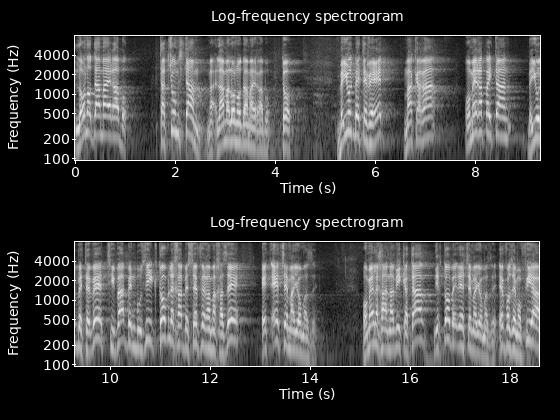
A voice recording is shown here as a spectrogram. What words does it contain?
לא נודע מה אירע בו. תצום סתם. למה לא נודע מה אירע בו? טוב. בי' בטבת, מה קרה? אומר הפייטן, בי' בטבת, ציווה בן בוזי, כתוב לך בספר המחזה את עצם היום הזה. אומר לך הנביא כתב, לכתוב את עצם היום הזה. איפה זה מופיע?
